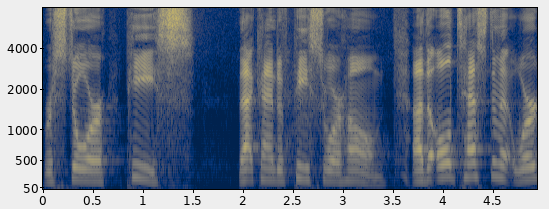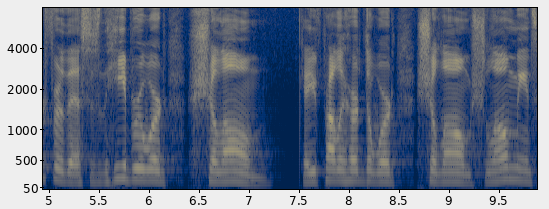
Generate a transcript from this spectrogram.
restore peace. That kind of peace to our home. Uh, the Old Testament word for this is the Hebrew word shalom. Okay, you've probably heard the word shalom. Shalom means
